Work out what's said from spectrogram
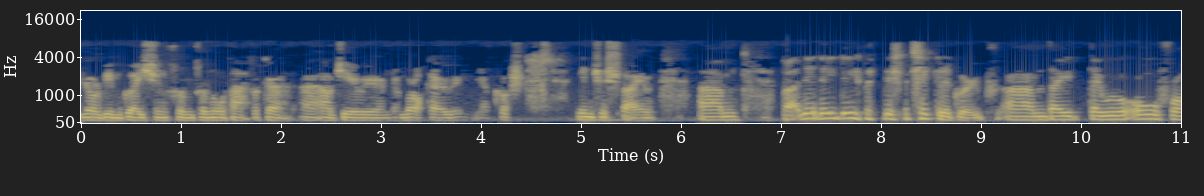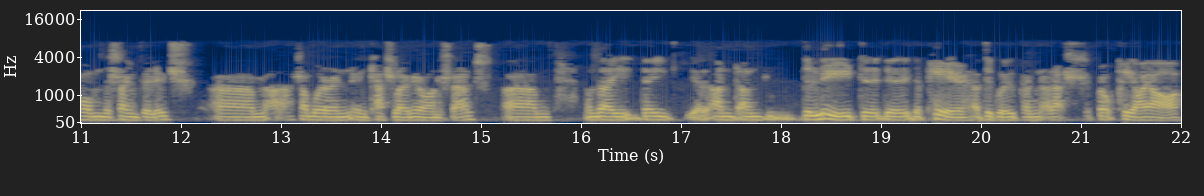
lot of immigration from from, North Africa, uh, Algeria and Morocco, you know, across into Spain. Um, but the, the, these, this particular group, um, they, they were all from the same village, um, uh, somewhere in, in Catalonia, I understand. Um, and they, they, and, and the lead, the, the, the pir of the group, and that's spelled P-I-R,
